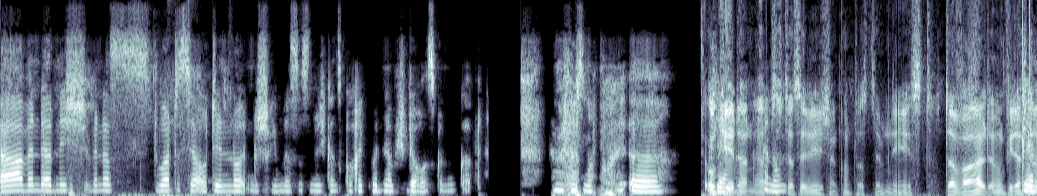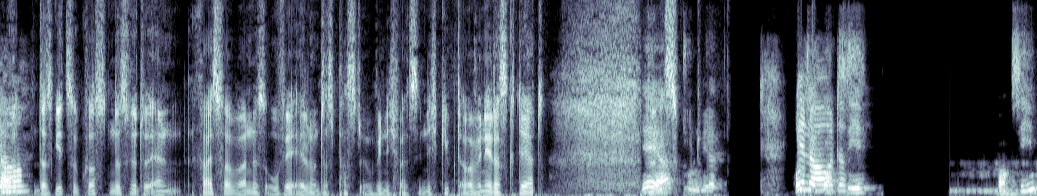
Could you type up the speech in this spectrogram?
Ja, wenn der nicht, wenn das, du hattest ja auch den Leuten geschrieben, dass das nicht ganz korrekt war, den habe ich wieder rausgenommen gehabt. Damit wir das noch, äh, Okay, ja, dann hat genau. sich das erledigt, dann kommt das demnächst. Da war halt irgendwie, da Genau. stand, das geht zu Kosten des virtuellen Kreisverbandes OWL und das passt irgendwie nicht, weil es den nicht gibt. Aber wenn ihr das klärt, Ja, dann ja, ist gut. tun wir. Und Genau, der Goxi. Goxi?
